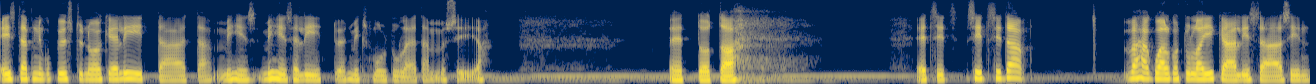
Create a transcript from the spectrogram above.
ei sitä niin kuin pystynyt oikein liittää, että mihin, mihin se liittyy, että miksi mulla tulee tämmöisiä. Ja, et tota, et sit, sit sitä vähän kun alkoi tulla ikää lisää, siinä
